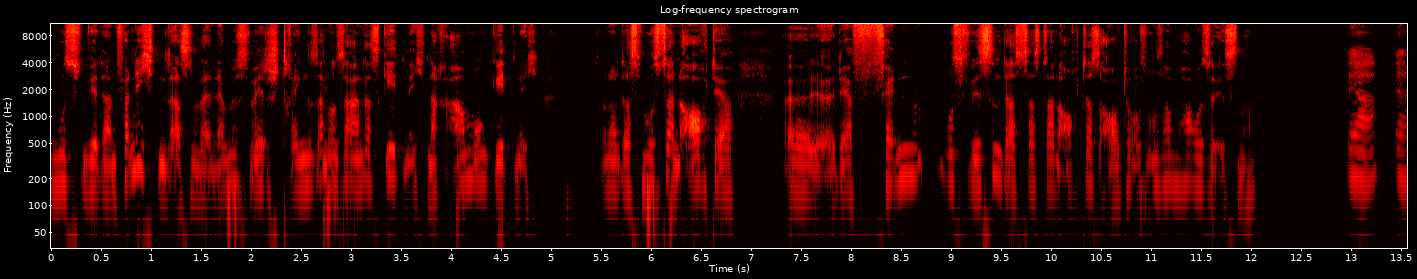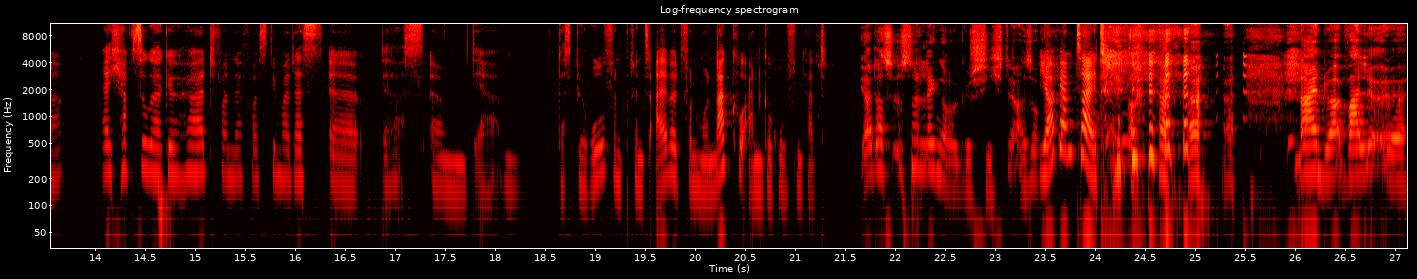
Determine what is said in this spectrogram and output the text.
mussten wir dann vernichten lassen. Weil da müssen wir streng sein und sagen, das geht nicht, Nachahmung geht nicht. Sondern das muss dann auch der, äh, der Fan muss wissen, dass das dann auch das Auto aus unserem Hause ist. Ne? Ja, ja. Ja, ich habe sogar gehört von der Frau Stimmer, dass, äh, dass ähm, der, das Büro von Prinz Albert von Monaco angerufen hat. Ja, das ist eine längere Geschichte. Also, ja, wir haben Zeit. Nein, weil äh,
